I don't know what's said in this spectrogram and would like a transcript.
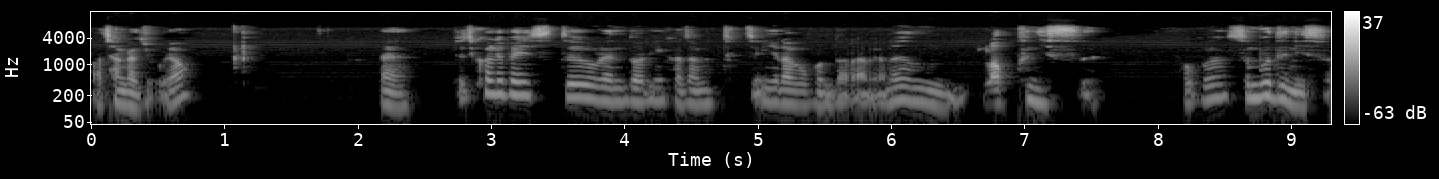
마찬가지고요. 네, 피지컬리 베이스드 렌더링 가장 특징이라고 본다라면은 러프니스 혹은 스무드니스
